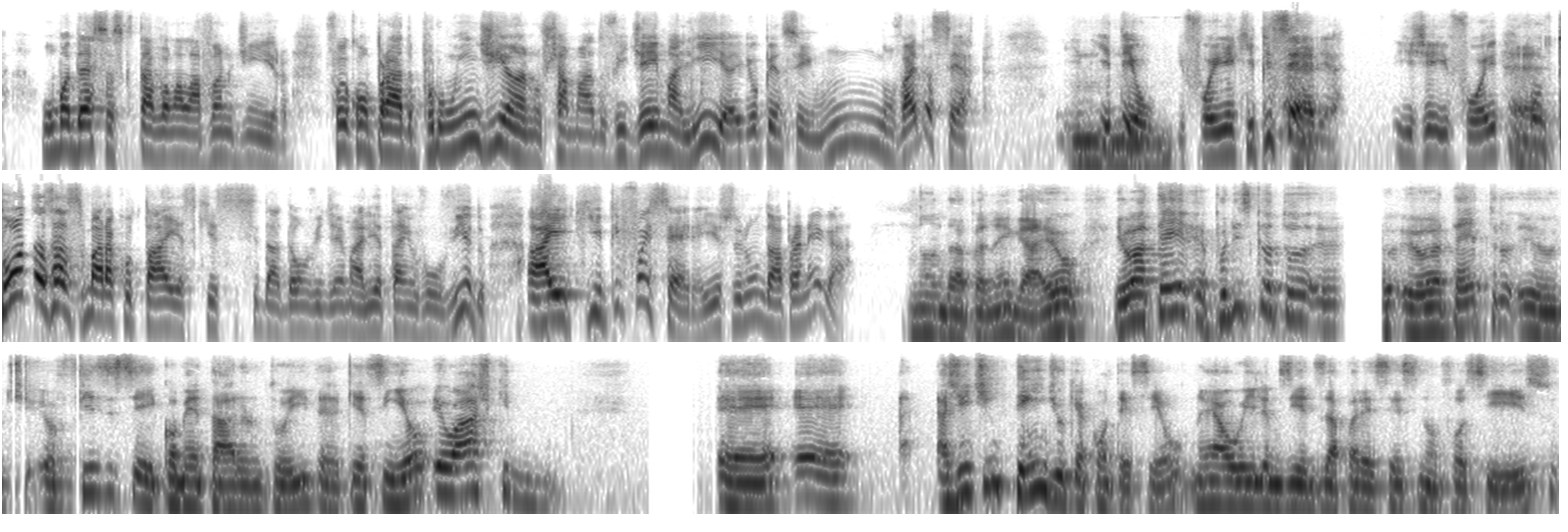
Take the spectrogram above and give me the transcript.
a uma dessas que estava lavando dinheiro foi comprada por um indiano chamado Vijay Malia, eu pensei, hum, não vai dar certo. E, uhum. e deu. E foi equipe séria. É. E foi, é. com todas as maracutaias que esse cidadão Vijay Malia está envolvido, a equipe foi séria. Isso não dá para negar. Não dá para negar. Eu, eu até, é por isso que eu tô, eu eu até eu, eu fiz esse comentário no Twitter, que assim, eu, eu acho que é, é, a gente entende o que aconteceu, né? A Williams ia desaparecer se não fosse isso,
